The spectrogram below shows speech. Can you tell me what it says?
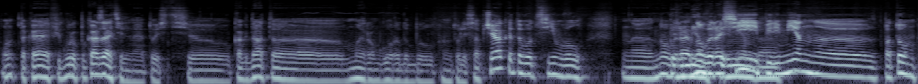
он такая фигура показательная. То есть э, когда-то мэром города был Анатолий Собчак, это вот символ э, новой, перемен, новой России, перемен. Да. перемен. Э, потом,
